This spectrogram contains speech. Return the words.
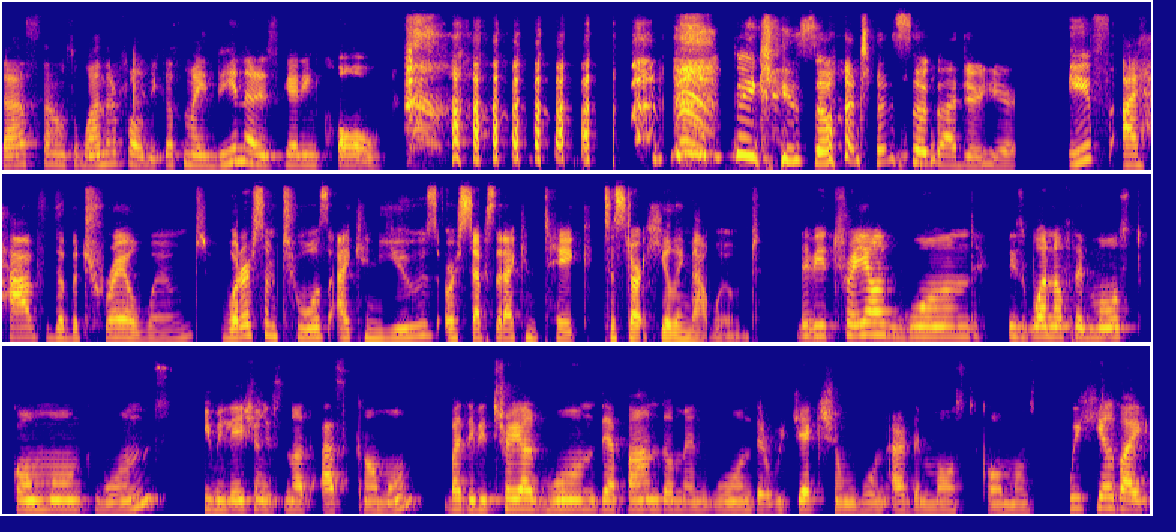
That sounds wonderful because my dinner is getting cold. Thank you so much. I'm so glad you're here. If I have the betrayal wound, what are some tools I can use or steps that I can take to start healing that wound? The betrayal wound is one of the most common wounds humiliation is not as common, but the betrayal wound, the abandonment wound, the rejection wound are the most common. We heal by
